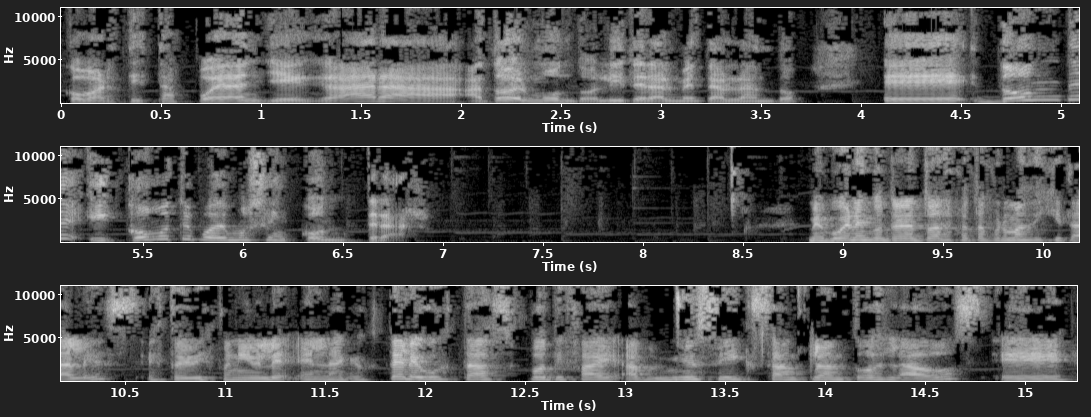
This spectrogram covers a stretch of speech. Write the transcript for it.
como artistas puedan llegar a, a todo el mundo, literalmente hablando. Eh, ¿Dónde y cómo te podemos encontrar? Me pueden encontrar en todas las plataformas digitales. Estoy disponible en la que a usted le gusta, Spotify, Apple Music, SoundCloud, en todos lados. Eh,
